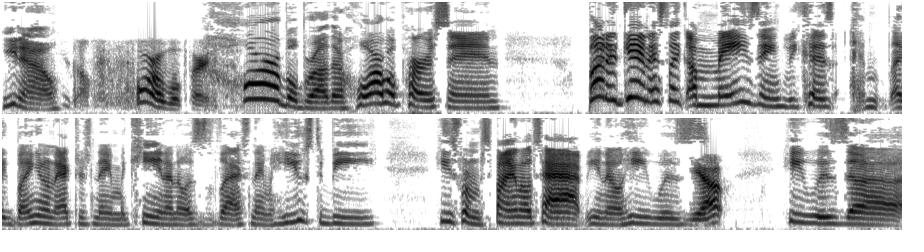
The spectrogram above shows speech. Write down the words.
you know, he's a horrible person. horrible brother, horrible person. But again, it's like amazing because I'm like blanking on the actor's name, McKean. I know it's his last name. He used to be, he's from Spinal Tap. You know, he was, Yep. he was uh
